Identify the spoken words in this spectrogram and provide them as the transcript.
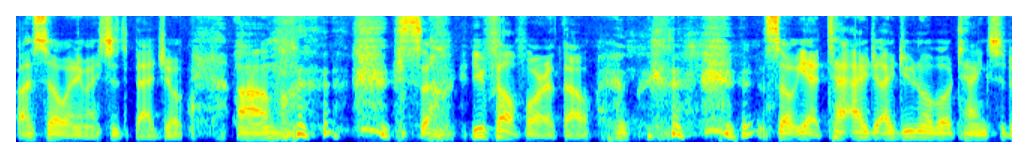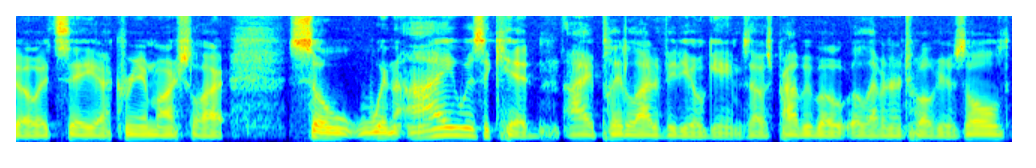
Uh, so anyway, it's just a bad joke. Um, so you fell for it though. so yeah, ta- I, I do know about Tang Soo Do. It's a, uh Korean martial art. So when I was a kid, I played a lot of video games. I was probably about eleven or twelve years old,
